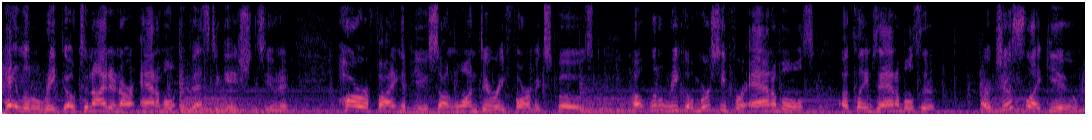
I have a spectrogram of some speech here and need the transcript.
Hey, little Rico, tonight in our Animal Investigations Unit, horrifying abuse on one dairy farm exposed. Uh, little Rico, Mercy for Animals uh, claims animals that are just like you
